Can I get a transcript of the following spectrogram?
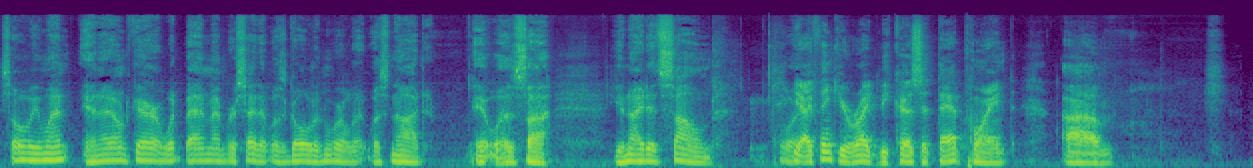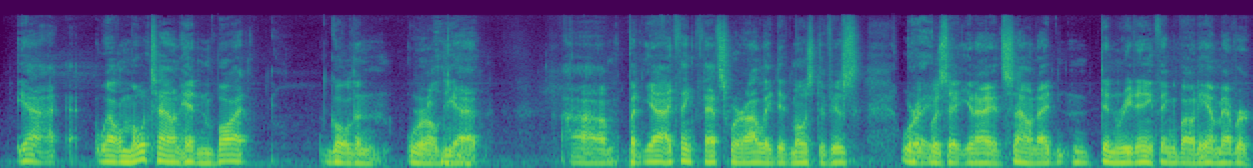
so we went, and I don't care what band member said it was Golden World. It was not. It was uh, United Sound. Boy, Yeah, I think you're right because at that point, um, yeah, well, Motown hadn't bought Golden World yet. Um, but yeah, I think that's where Ollie did most of his work Right. was at United Sound. I didn't didn't read anything about him ever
